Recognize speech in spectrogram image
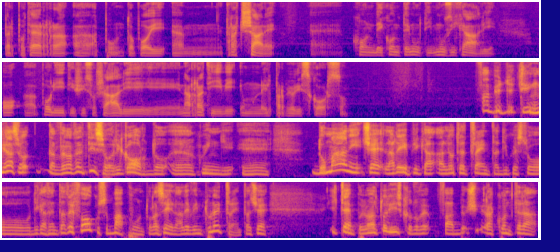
per poter eh, appunto poi ehm, tracciare eh, con dei contenuti musicali o eh, politici, sociali, narrativi un, il proprio discorso. Fabio, ti ringrazio davvero tantissimo, ricordo eh, quindi eh, Domani c'è la replica alle 8.30 di questo di Casentate Focus, ma appunto la sera alle 21.30 c'è il tempo di un altro disco dove Fabio ci racconterà,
